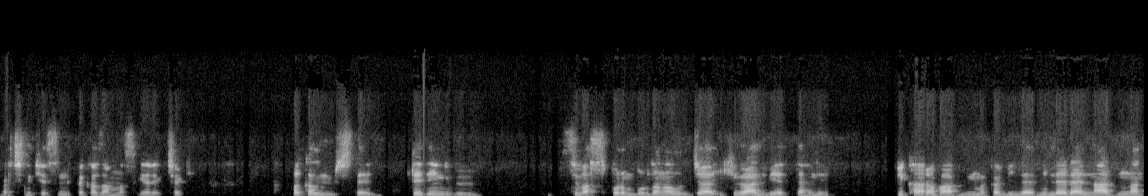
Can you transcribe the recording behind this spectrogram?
maçını kesinlikle kazanması gerekecek. Bakalım işte dediğin gibi Sivas Spor'un buradan alacağı iki galibiyette hani bir Karabağ bir Makabi ile Villarreal'in ardından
